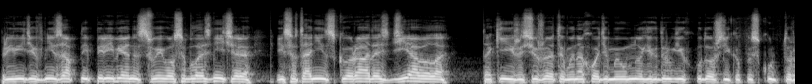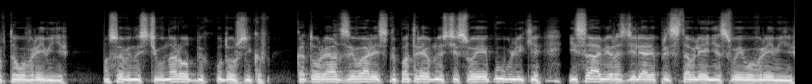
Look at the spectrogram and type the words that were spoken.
при виде внезапной перемены своего соблазнителя и сатанинскую радость дьявола. Такие же сюжеты мы находим и у многих других художников и скульпторов того времени, в особенности у народных художников – которые отзывались на потребности своей публики и сами разделяли представления своего времени.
